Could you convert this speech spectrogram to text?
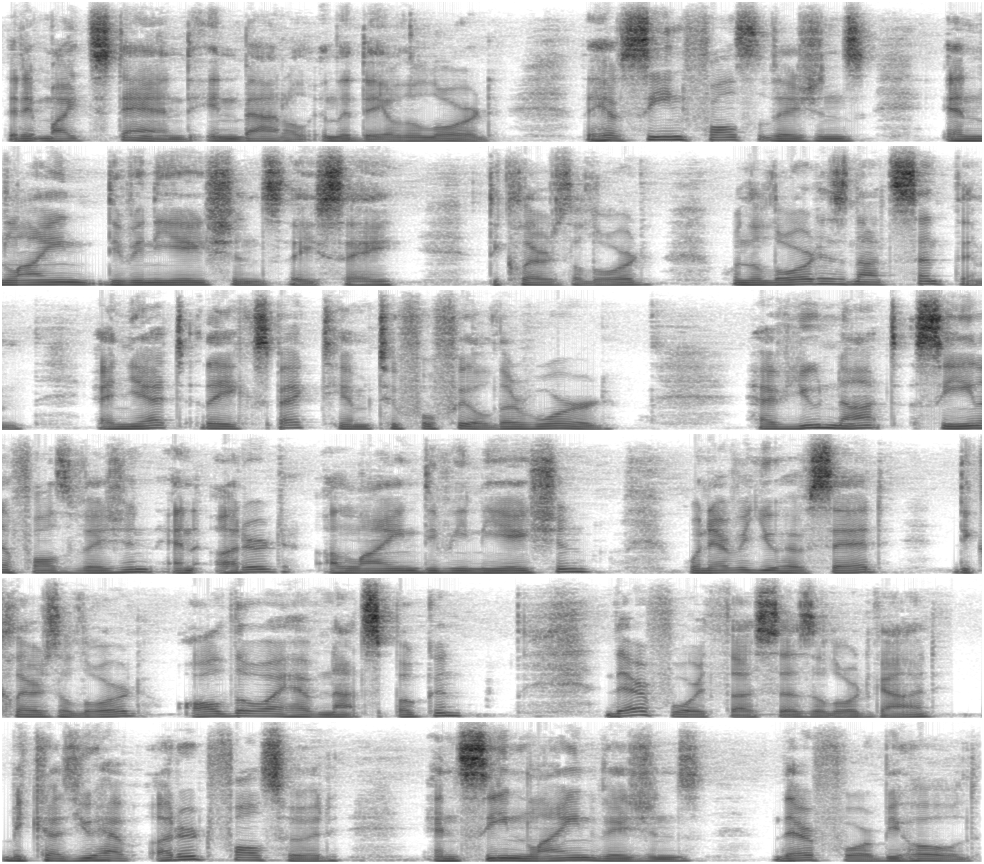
that it might stand in battle in the day of the Lord. They have seen false visions and lying divinations, they say, declares the Lord, when the Lord has not sent them, and yet they expect him to fulfill their word. Have you not seen a false vision and uttered a lying divination, whenever you have said, declares the Lord, although I have not spoken? Therefore, thus says the Lord God, because you have uttered falsehood and seen lying visions. Therefore, behold,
